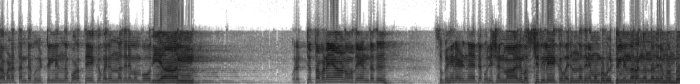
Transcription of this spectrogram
തവണ തന്റെ വീട്ടിൽ നിന്ന് പുറത്തേക്ക് വരുന്നതിന് മുമ്പ് ഓതിയാൽ ഒരൊറ്റ തവണയാണ് ഓതേണ്ടത്? സുബഹിൻ എഴുന്നേറ്റ പുരുഷന്മാര് മസ്ജിദിലേക്ക് വരുന്നതിന് മുമ്പ് വീട്ടിൽ നിന്ന് നിന്നിറങ്ങുന്നതിന് മുമ്പ്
